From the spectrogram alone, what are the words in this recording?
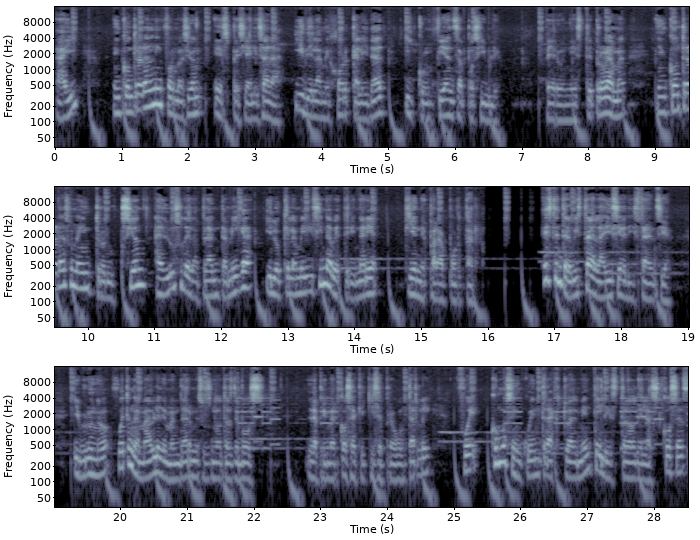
Ahí encontrarán la información especializada y de la mejor calidad y confianza posible. Pero en este programa encontrarás una introducción al uso de la planta amiga y lo que la medicina veterinaria tiene para aportar. Esta entrevista la hice a distancia, y Bruno fue tan amable de mandarme sus notas de voz. La primera cosa que quise preguntarle fue cómo se encuentra actualmente el estado de las cosas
